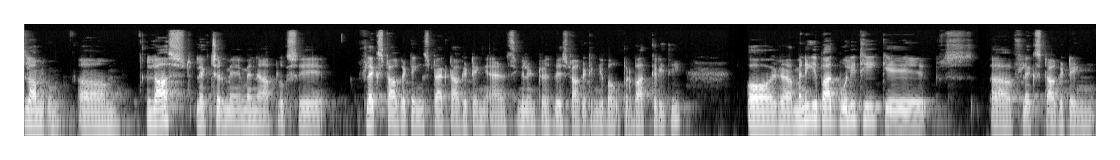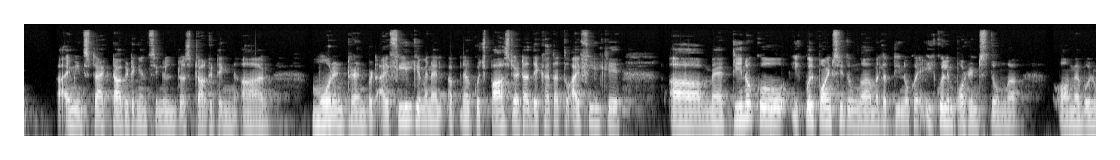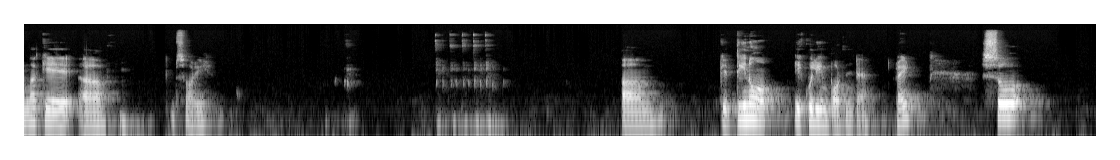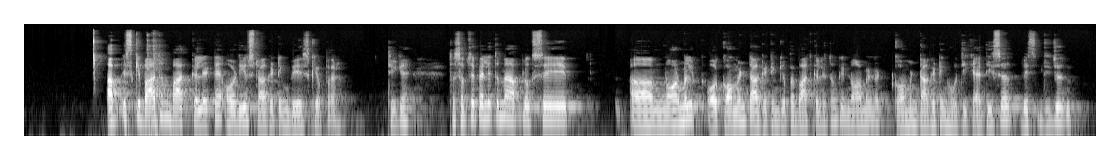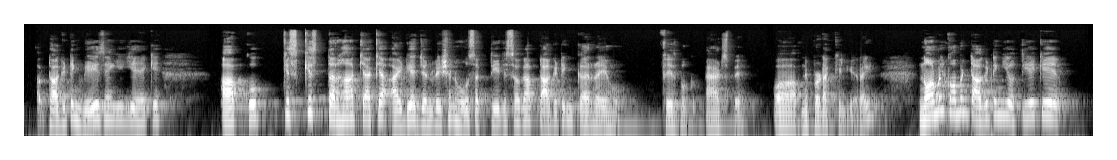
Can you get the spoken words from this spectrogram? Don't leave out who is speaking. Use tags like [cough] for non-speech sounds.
Speaker 1: अलैक्म last lecture में मैंने आप लोग से flex targeting stack targeting and single interest based targeting के ऊपर बात करी थी। और uh, मैंने ये बात बोली थी कि flex targeting I mean stack targeting and single interest targeting are more in trend but I feel कि मैंने अपना कुछ पास डाटा देखा था तो आई फील कि uh, मैं तीनों को इक्वल पॉइंट्स ही दूँगा मतलब तीनों को इक्वल इम्पोर्टेंस दूँगा। और मैं बोलूँगा कि सॉरी uh, Um, कि तीनों इक्वली इम्पोर्टेंट हैं राइट सो अब इसके बाद हम बात कर लेते हैं ऑडियंस टारगेटिंग बेस के ऊपर ठीक है? तो सबसे पहले तो मैं आप लोग से नॉर्मल um, और कॉमन टारगेटिंग के ऊपर बात कर लेता हूँ कि नॉर्मल और कॉमन टारगेटिंग होती क्या है? सर जो टारगेटिंग वेज हैं ये ये है कि आपको किस किस तरह क्या क्या आइडिया जनरेशन हो सकती है जिस वक्त आप टारगेटिंग कर रहे हो फेसबुक एड्स पे अपने प्रोडक्ट के लिए राइट नॉर्मल कॉमन टारगेटिंग ये होती है कि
